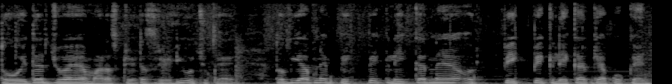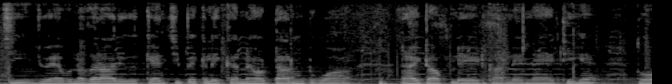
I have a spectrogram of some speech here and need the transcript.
तो इधर जो है हमारा स्टेटस रेडी हो चुका है। तो अभी आपने पिक पे क्लिक करना है और पिक पे क्लिक करके आपको कैंची जो है वो नज़र आ रही है कैंची पे क्लिक करना है और term to a right of plate कर लेना है, ठीक है? तो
